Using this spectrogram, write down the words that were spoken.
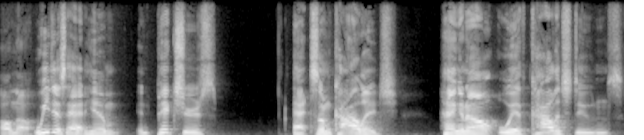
oh no. We just had him in pictures at some college hanging out with college students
